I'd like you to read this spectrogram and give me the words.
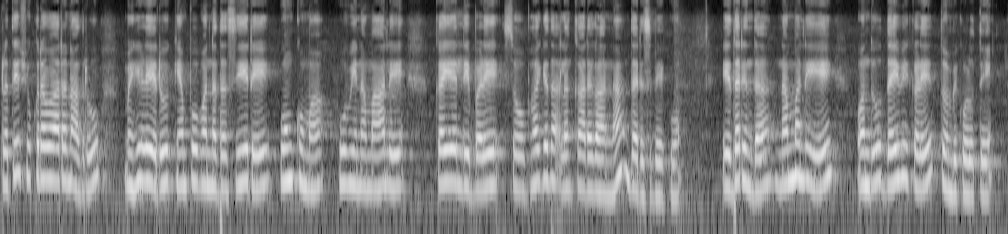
ಪ್ರತಿ ಶುಕ್ರವಾರನಾದರೂ ಮಹಿಳೆಯರು ಕೆಂಪು ಬಣ್ಣದ ಸೀರೆ, ಕುಂಕುಮ, ಹೂವಿನ ಮಾಲೆ, ಕೈಯಲ್ಲಿ ಬಳೆ, ಸೌಭಾಗ್ಯದ ಅಲಂಕಾರಗಳನ್ನು ಧರಿಸಬೇಕು. ಇದರಿಂದ ನಮ್ಮಲ್ಲಿಯೇ ಒಂದು ದೈವಿಕಳೆ ತುಂಬಿಕೊಳ್ಳುತ್ತೆ.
